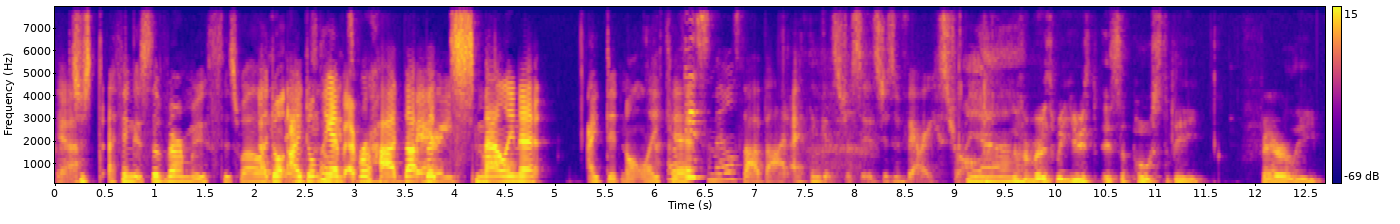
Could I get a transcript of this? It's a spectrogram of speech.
Yeah. It's just I think it's the vermouth as well. I, I don't I don't so. think I've It's ever had that, but smelling strong. it, I did not like I don't think it it. smells that bad. I think it's just it's just very strong. Yeah. The vermouth we used is supposed to be fairly.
